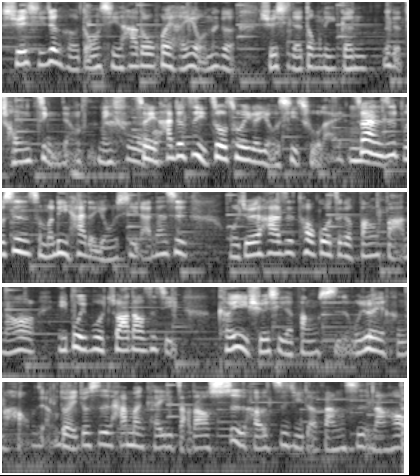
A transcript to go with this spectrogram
学习任何东西，他都会很有那个学习的动力跟那个冲劲这样子。没错，所以他就自己做出一个游戏出来，虽然是不是什么厉害的游戏啦，但是我觉得他是透过这个方法，然后一步一步抓到自己。可以学习的方式，我觉得也很好。这样对，就是他们可以找到适合自己的方式，然后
